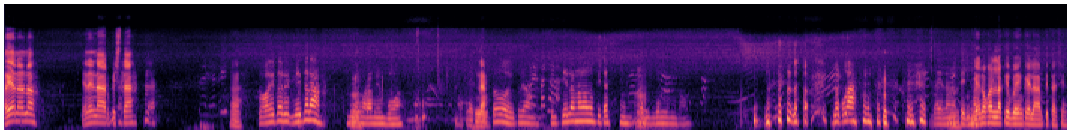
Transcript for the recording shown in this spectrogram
Ayan ano. Yan ay na-harvest na. so dito, dito lang. Hmm. marami yung bunga. Lang. Ito, ito lang. Simple lang naman magpitas. Hmm. Ganun lang. Joke lang. Dahil lang natin. Gano'ng kalaki ba yung kailangan pitasin?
